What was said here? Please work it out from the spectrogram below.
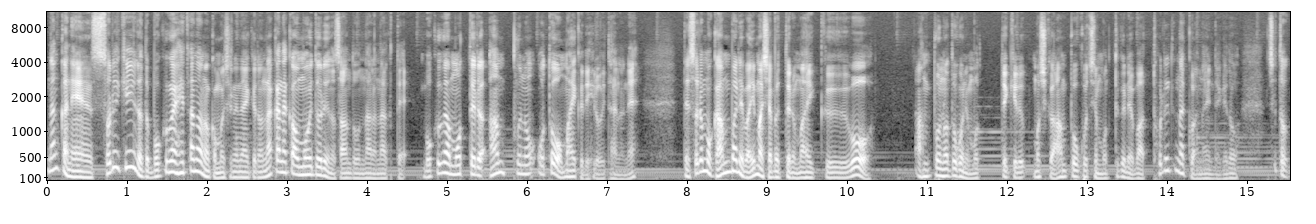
なんかね、それ経由だと僕が下手なのかもしれないけど、なかなか思い通りのサウンドにならなくて、僕が持ってるアンプの音をマイクで拾いたいのね。で、それも頑張れば今喋ってるマイクをアンプのとこに持ってける、もしくはアンプをこっちに持ってくれば取れなくはないんだけど、ちょっと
